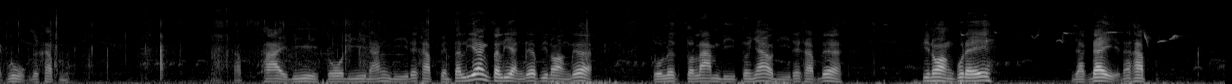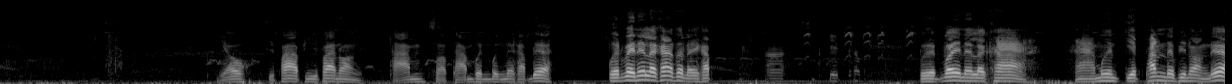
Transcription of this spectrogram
กลูกเด้อครับนี่ครับท้ายดีโตดีหนังดีเด้อครับ เป็นตะเลี้ยงตะเลี้ยงเด้อพี่น้องเด้อตัวเลือกตัวล่ามดีตัวเงาวดีเด้อครับ เด้อพี่น้องผู้ใดอยากได้นะครับ เดี๋ยวสิพาพี่พาน้อง ถามสอบถามเพิ่นเบิ่งนะครับเด้อเปิดไว้ในราคาเท่าไหร่ครับ อ่าเจ็ดครับเปิดไว้ในราคาห้าหมื่นเจ็ดพันเด้อพี่น้องเด้อ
